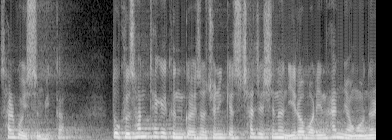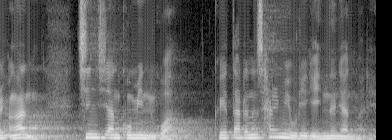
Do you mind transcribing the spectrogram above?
살고 있습니까? 또 그 선택의 근거에서 주님께서 찾으시는 잃어버린 한 영혼을 향한 진지한 고민과 그에 따르는 삶이 우리에게 있느냐는 말이에요.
